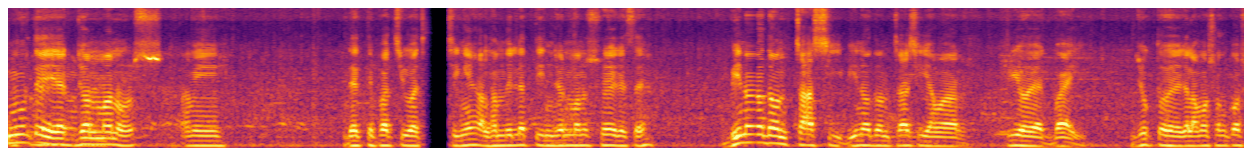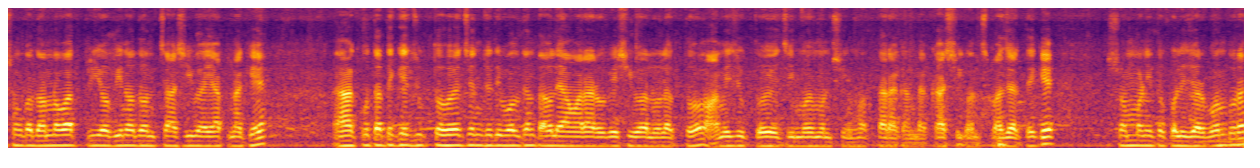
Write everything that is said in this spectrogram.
মুহূর্তে একজন মানুষ, আমি দেখতে পাচ্ছি ওয়াচিং এ আলহামদুলিল্লাহ তিনজন মানুষ হয়ে গেছে। বিনোদন চাষি বিনোদন চাষি আমার প্রিয় এক ভাই। যুক্ত হয়ে গেলাম। অসংখ্য অসংখ্য ধন্যবাদ প্রিয় বিনোদন চাষি ভাই আপনাকে। কোথা থেকে যুক্ত হয়েছেন যদি বলতেন, তাহলে আমার আরও বেশি ভালো লাগতো। আমি যুক্ত হয়েছি ময়মনসিংহ, তারাকান্দা, কাশীগঞ্জ বাজার থেকে। সম্মানিত কলিজার বন্ধুরা,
